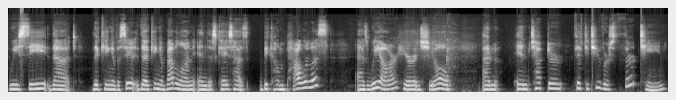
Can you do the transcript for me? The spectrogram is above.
we see that the king of Assyria, the king of Babylon in this case has become powerless as we are here in Sheol. And in chapter 52 verse 13,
